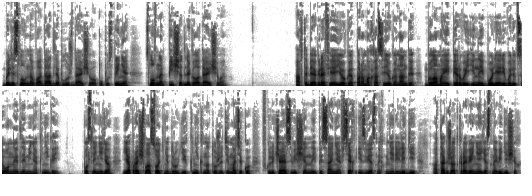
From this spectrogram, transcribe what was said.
были словно вода для блуждающего по пустыне, словно пища для голодающего. Автобиография йога Парамахаса Йогананды была моей первой и наиболее революционной для меня книгой. После нее я прочла сотни других книг на ту же тематику, включая священные писания всех известных мне религий, а также откровения ясновидящих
